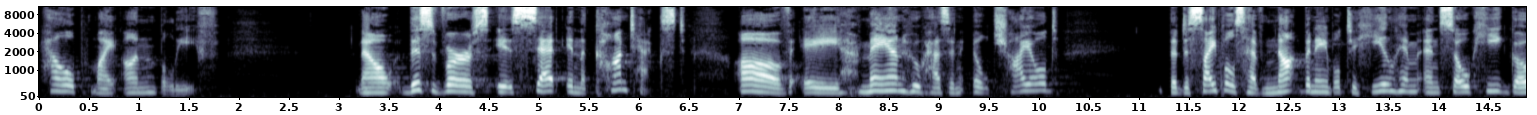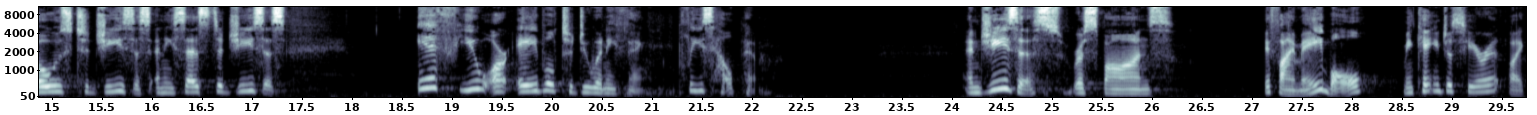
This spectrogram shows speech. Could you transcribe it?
help my unbelief. Now, this verse is set in the context of a man who has an ill child. The disciples have not been able to heal him, and so he goes to Jesus and he says to Jesus, If you are able to do anything, please help him. And Jesus responds, If I'm able. I mean, can't you just hear it? Like,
